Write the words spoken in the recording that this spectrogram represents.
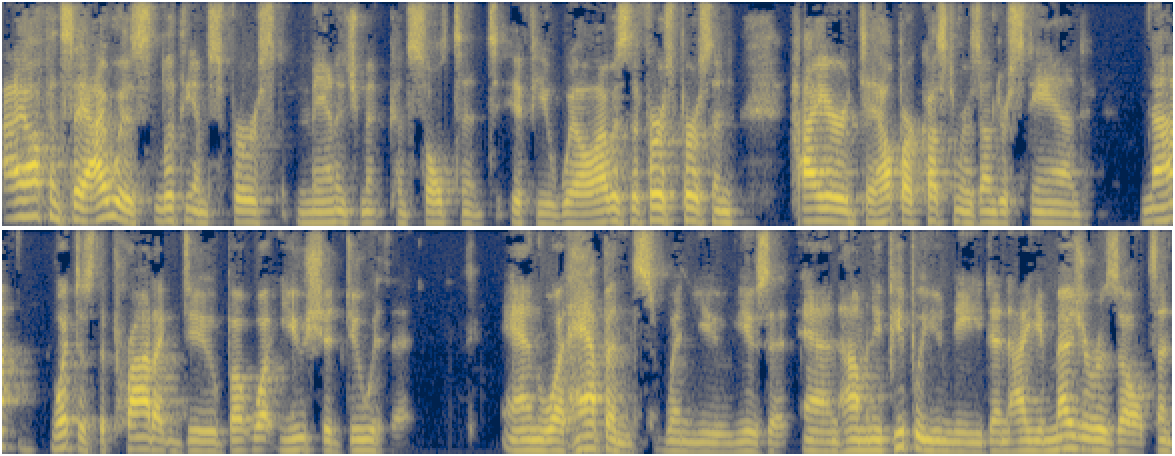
I often say I was Lithium's first management consultant, if you will. I was the first person hired to help our customers understand not what does the product do, but what you should do with it, and what happens when you use it, and how many people you need, and how you measure results, and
